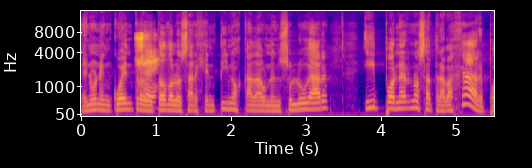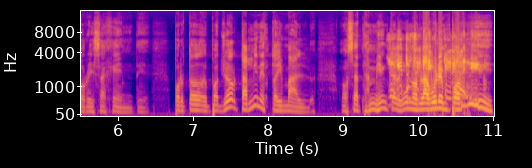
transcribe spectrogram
en un encuentro de todos los argentinos, cada uno en su lugar, y ponernos a trabajar por esa gente. Por todo, yo también estoy mal. O sea, también que algunos laburen por mí.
